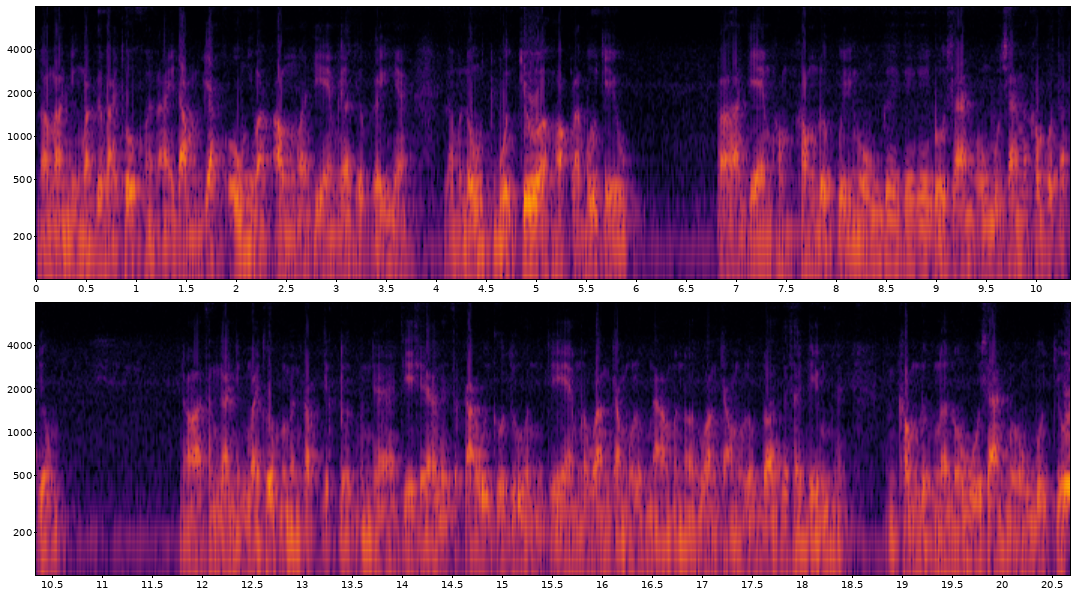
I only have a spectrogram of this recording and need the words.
Đó mà nhưng mà cái bài thuốc hồi nãy đâm dắt uống với mật ong anh chị em nhớ cho kỹ nha. Là mình uống buổi trưa hoặc là buổi chiều. Đó anh chị em không không được quyền uống cái cái, cái buổi sáng. Uống buổi sáng nó không có tác dụng. Đó thành ra những bài thuốc mà mình gặp giật được mình sẽ chia sẻ với tất cả quý cô chú anh chị em. Nó quan trọng lúc nào mình nói quan trọng lúc đó cái thời điểm này mình không được nên uống buổi sáng mà uống buổi trưa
